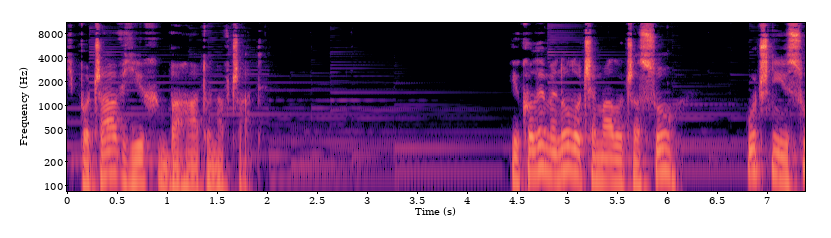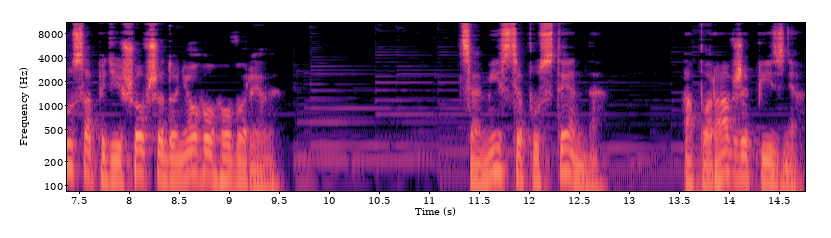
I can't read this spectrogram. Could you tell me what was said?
і почав їх багато навчати. І коли минуло чимало часу, учні Ісуса, підійшовши до нього, говорили Це місце пустинне, а пора вже пізня.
